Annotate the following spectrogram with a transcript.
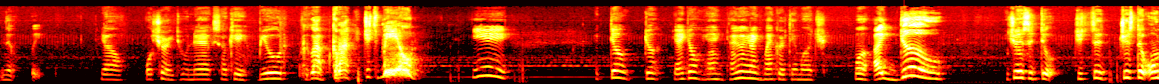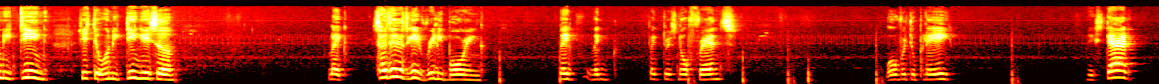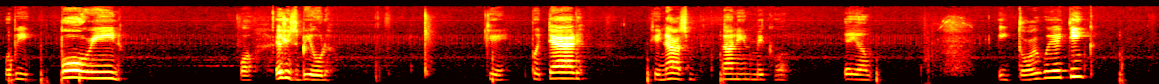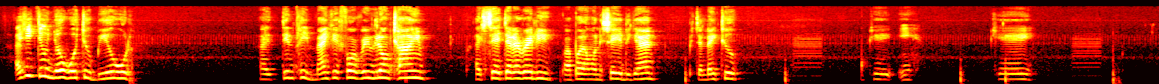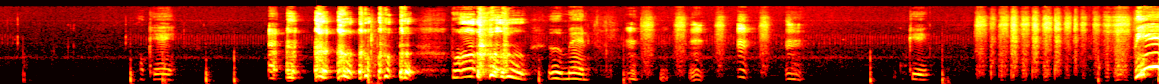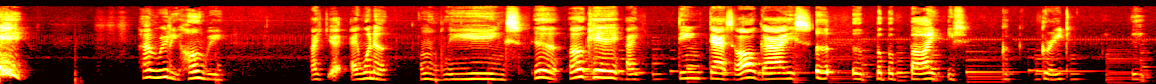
no, wait. Now, what should I do next? Okay, build. Come on, come on, just build! Yeah. Don't, do, I don't, I don't like Minecraft that much. Well, I do. Just the, just the, just the only thing, just the only thing is um, like sometimes it get really boring. Like, like, like there's no friends over to play. Instead, will be boring. Well, let's just build. Okay, put that. Okay, now it's now I need to make a, a um a doorway. I think. I just don't know what to build. I didn't play Minecraft for a very long time. I said that already, but, but I want to say it again because I like to. Okay. Eh. Okay. Okay. oh man. Okay. I'm really hungry. I, I, I wanna, I want wings. Okay, I think that's all, guys. Uh, uh, bye is great. Uh!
